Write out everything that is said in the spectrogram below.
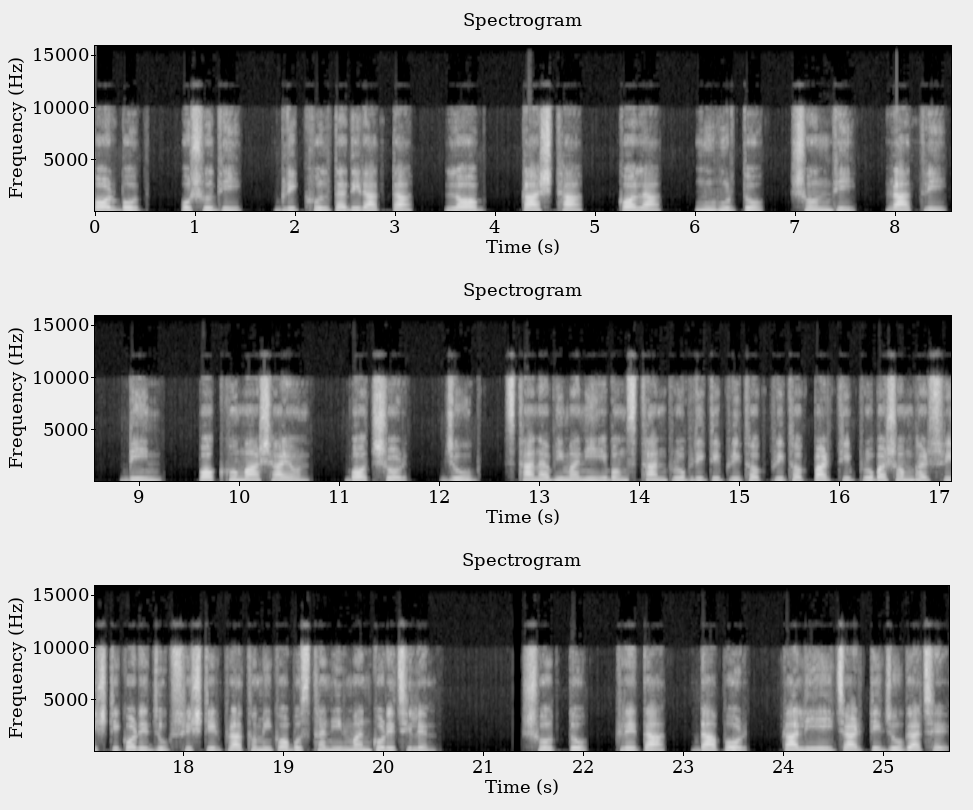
পর্বত, ওষুধি, বৃক্ষলতাদির আত্মা, লব, কাষ্ঠা, কলা, মুহূর্ত, সন্ধি, রাত্রি, দিন, পক্ষ মাসায়ন, বৎসর, যুগ, স্থানাভিমানী এবং স্থান প্রভৃতি পৃথক পৃথক পার্থিব প্রবাসম্ভার সৃষ্টি করে যুগ সৃষ্টির প্রাথমিক অবস্থা নির্মাণ করেছিলেন। সত্য, ক্রেতা, দাপর কালী এই চারটি যুগ আছে।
